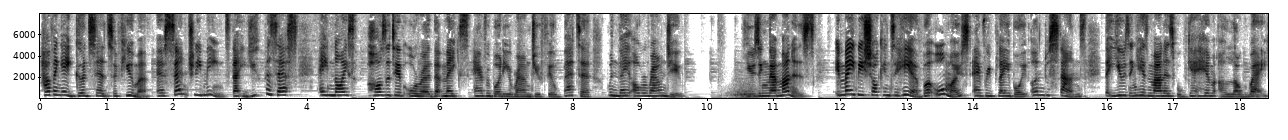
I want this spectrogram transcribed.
Having a good sense of humour essentially means that you possess a nice positive aura that makes everybody around you feel better when they are around you. Using their manners. It may be shocking to hear, but almost every Playboy understands that using his manners will get him a long way.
